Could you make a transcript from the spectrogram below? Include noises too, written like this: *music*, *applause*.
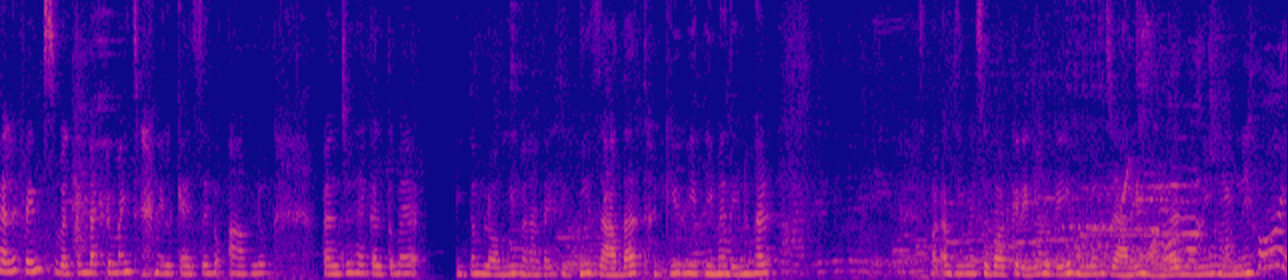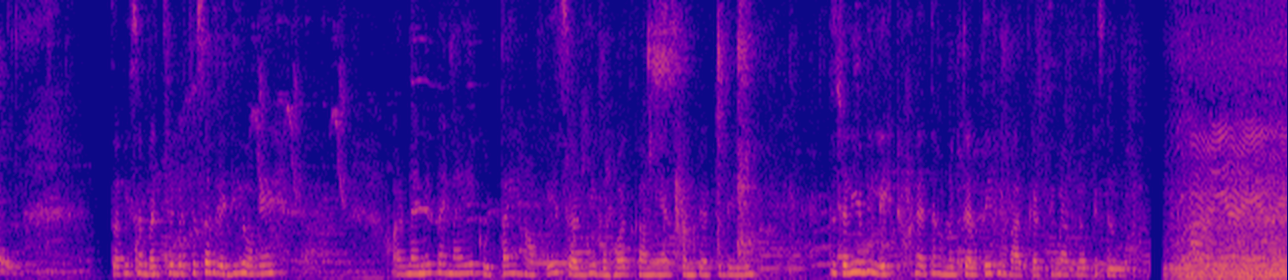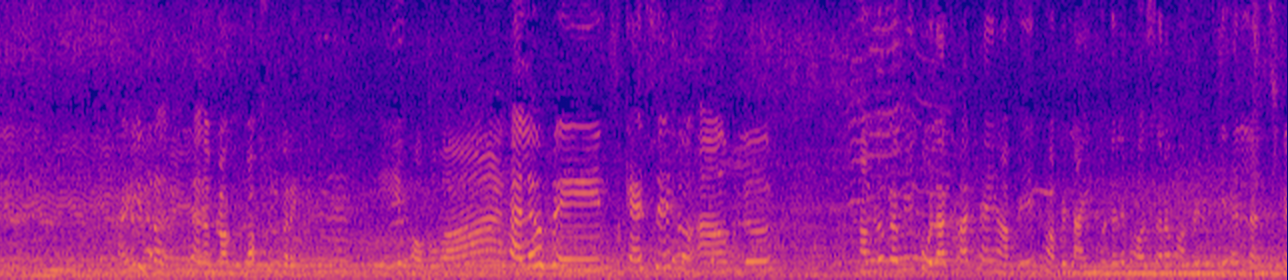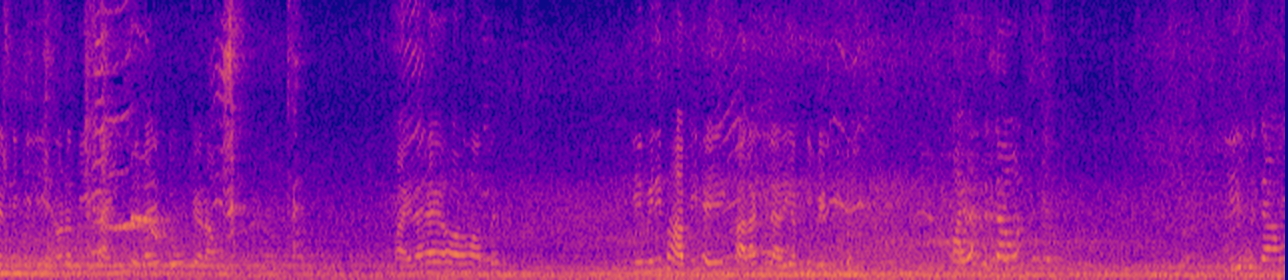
Hello friends welcome back to my channel कैसे हो आप लोग? कल जो है कल तो मैं एकदम ब्लॉग नहीं बना पाई थी। इतनी ज़्यादा थकी हुई थी मैं दिन भर। और अभी मैं सुबह उठ के रेडी हो गई हम लोग जा रहे हैं मॉन्डर मॉर्निंग घूमने। तो अभी सब बच्चे बच्चे सब रेडी हो गए। और मैंने पहना ये कुर्ता यहाँ पे। सर्दी बहुत कम है एज़ कंपेयर टू दिल्ली तो चलिए अभी लेट हो रहा है तो हम लोग चलते फिर बात करते हैं मैं आप लोग के साथ। ब्लॉग ब्लॉग शुरू करेंगे। भगवान। हेलो फ्रेंड्स कैसे हो आप लोग? हम लोग अभी कोलाघाट है यहाँ पे। वहाँ पे लाइन होटल है बहुत सारा। वहाँ पे रुके हैं लंच करने के लिए। और अभी टाइम हो रहा है दो के अराउंड मायरा है और वहाँ पे। ये मेरी भाभी है, ये खाना खिला रही है अपनी बेटी को। Myra sit down please sit down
